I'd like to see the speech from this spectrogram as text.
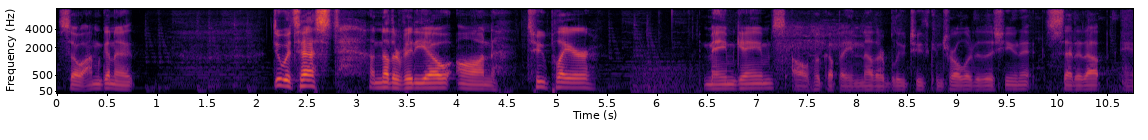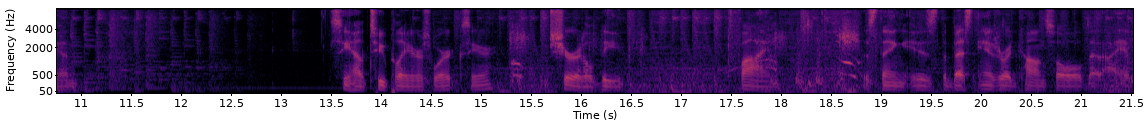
So I'm going to do a test, another video on two-player MAME games. I'll hook up another Bluetooth controller to this unit, set it up, and see how two players works here. I'm sure it'll be fine. This thing is the best Android console that I have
